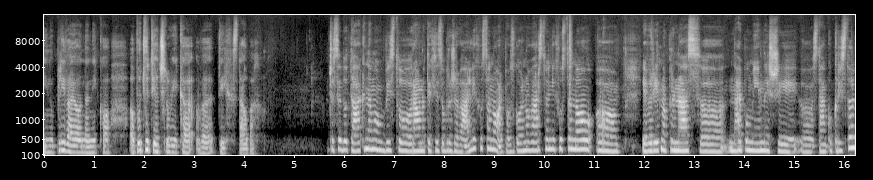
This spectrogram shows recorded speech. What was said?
in vplivajo na neko eh, počutje človeka v teh stavbah. Če se dotaknemo v bistvu ravno teh izobraževalnih ustanov ali pa vzgojno-varstvenih ustanov, je verjetno pri nas najpomembnejši Stanko Kristal,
